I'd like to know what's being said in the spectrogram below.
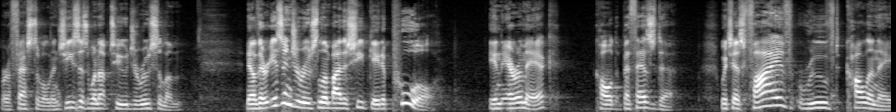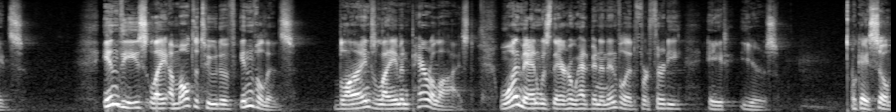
or a festival, and Jesus went up to Jerusalem. Now, there is in Jerusalem by the sheep gate a pool in Aramaic called Bethesda, which has five roofed colonnades. In these lay a multitude of invalids, blind, lame, and paralyzed. One man was there who had been an invalid for 38 years. Okay, so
